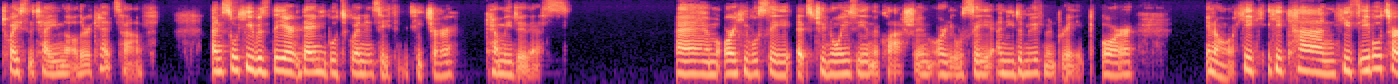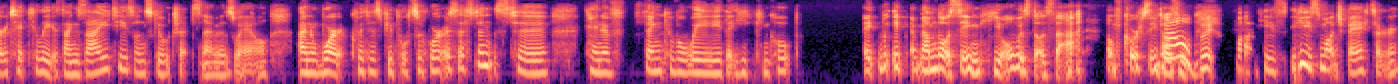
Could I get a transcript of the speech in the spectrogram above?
twice the time that other kids have? And so he was there then able to go in and say to the teacher, "Can we do this?" Um, or he will say it's too noisy in the classroom, or he will say I need a movement break, or you know he he can he's able to articulate his anxieties on school trips now as well and work with his pupil support assistants to kind of think of a way that he can cope. I, am not saying he always does that of course he doesn't no, but, but he's he's much better.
